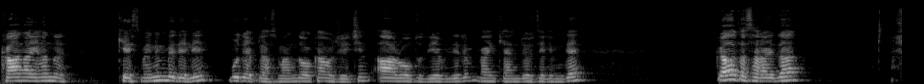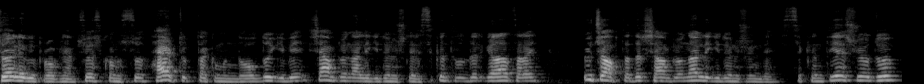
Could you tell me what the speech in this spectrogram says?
Kaan Ayhan'ı kesmenin bedeli bu deplasmanda Okan Hoca için ağır oldu diyebilirim ben kendi özelimde. Galatasaray'da şöyle bir problem söz konusu. Her Türk takımında olduğu gibi Şampiyonlar Ligi dönüşleri sıkıntılıdır. Galatasaray 3 haftadır Şampiyonlar Ligi dönüşünde sıkıntı yaşıyordu.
